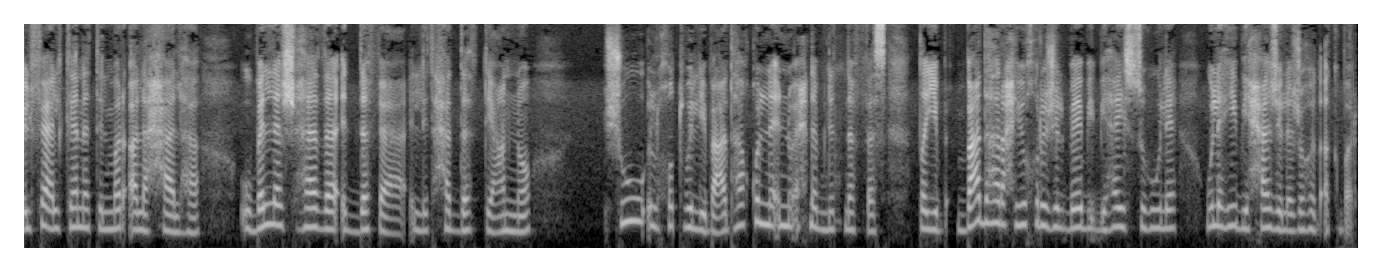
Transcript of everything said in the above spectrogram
بالفعل كانت المرأة لحالها وبلش هذا الدفع اللي تحدثتي عنه شو الخطوة اللي بعدها؟ قلنا إنه إحنا بنتنفس. طيب بعدها رح يخرج البيبي بهاي السهولة ولا هي بحاجة لجهد أكبر؟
